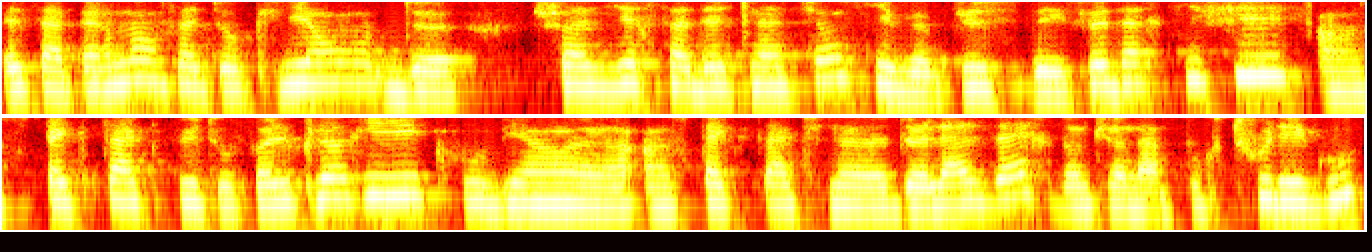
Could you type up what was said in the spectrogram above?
Et ça permet en fait au client de choisir sa destination s'il veut plus des feux d'artifice, un spectacle plutôt folklorique ou bien euh, un spectacle de laser. Donc il y en a pour tous les goûts.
